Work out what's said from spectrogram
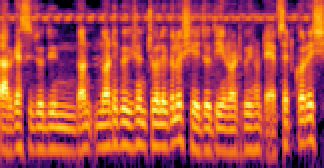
তার কাছে যদি নোটিফিকেশন চলে গেলো, সে যদি নোটিফিকেশনটা অ্যাপসেট করে, সে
